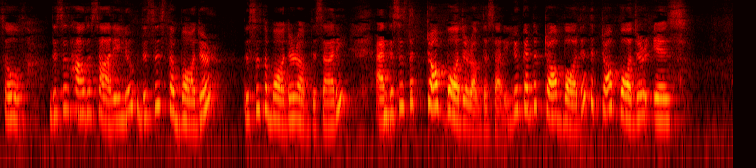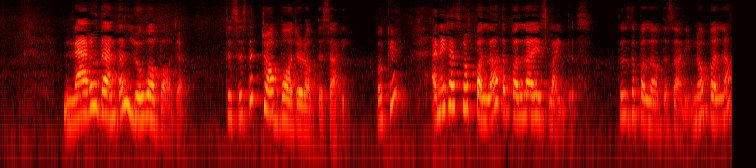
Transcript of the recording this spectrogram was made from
So this is how the sari look. This is the border. This is the border of the sari. And this is the top border of the sari. Look at the top border. The top border is narrow than the lower border. This is the top border of the sari. Okay. And it has no palla. The palla is like this. This is the palla of the sari. No palla.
